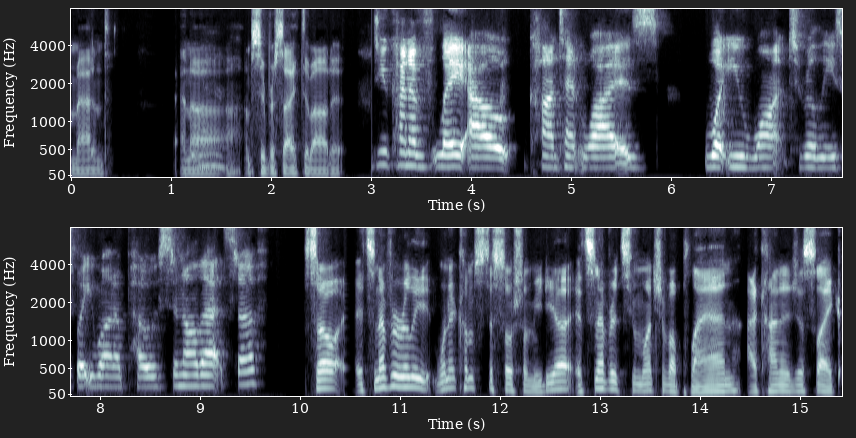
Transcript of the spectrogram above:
imagined, and Yeah. uh, I'm super psyched about it. Do you kind of lay out content-wise what you want to release, what you want to post, and all that stuff? So it's never really when it comes to social media, it's never too much of a plan. I kind of just like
